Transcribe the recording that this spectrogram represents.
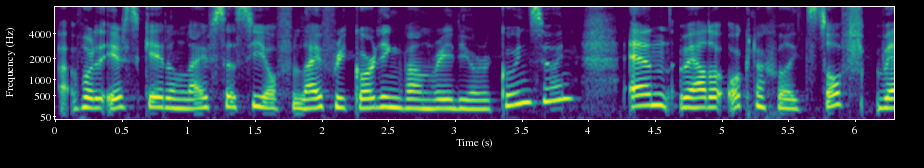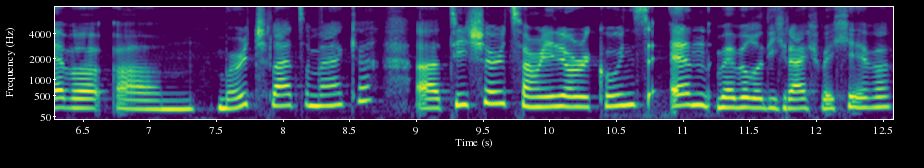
eh, voor de eerste keer een live sessie of live recording van Radio Raccoons doen. En wij hadden ook nog wel iets tof. Wij hebben um, merch laten maken, uh, t-shirts van Radio Raccoons. En wij willen die graag weggeven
